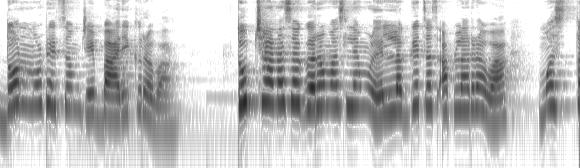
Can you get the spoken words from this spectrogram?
दोन मोठे चमचे बारीक रवा. तूप छान असं गरम असल्यामुळे लगेचच आपला रवा मस्त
